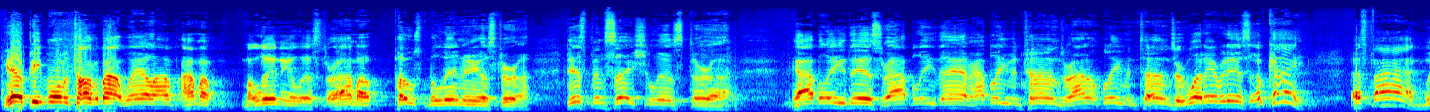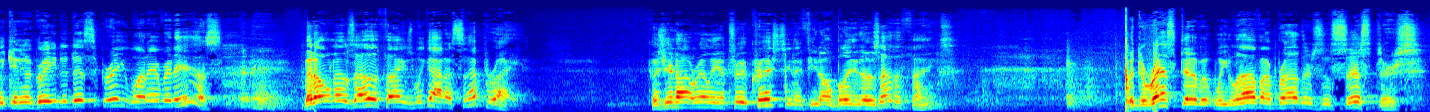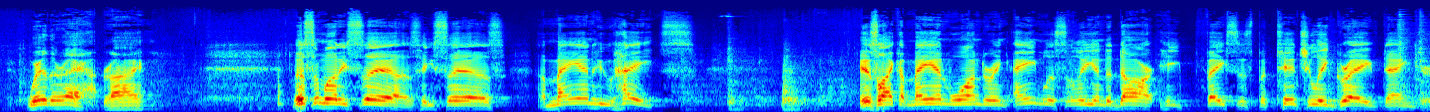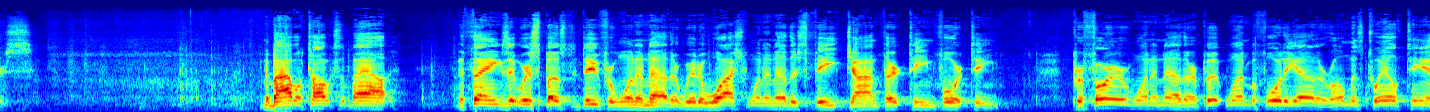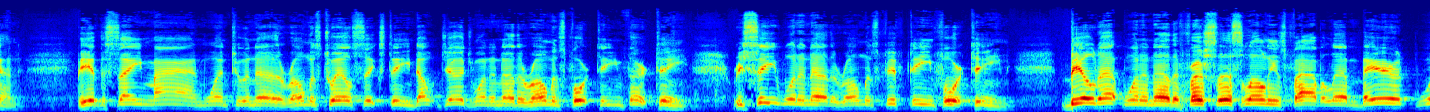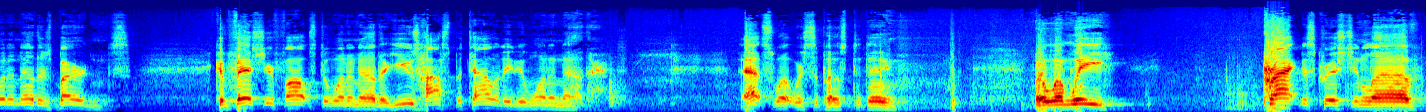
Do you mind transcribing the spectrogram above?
You know, people want to talk about, well, I'm a millennialist or I'm a post millennialist or a dispensationalist or a, I believe this or I believe that or I believe in tongues or I don't believe in tongues or whatever it is. Okay, that's fine. We can agree to disagree, whatever it is. But on those other things, we got to separate. Because you're not really a true Christian if you don't believe those other things. But the rest of it, we love our brothers and sisters where they're at, right? Listen what he says. He says, A man who hates is like a man wandering aimlessly in the dark. He faces potentially grave dangers. The Bible talks about the things that we're supposed to do for one another. We're to wash one another's feet, John 13, 14. Prefer one another, put one before the other, Romans 12, 10. Be of the same mind one to another. Romans 12, 16. Don't judge one another. Romans 14, 13. Receive one another. Romans 15, 14. Build up one another. 1 Thessalonians 5, 11. Bear one another's burdens. Confess your faults to one another. Use hospitality to one another. That's what we're supposed to do. But when we practice Christian love,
